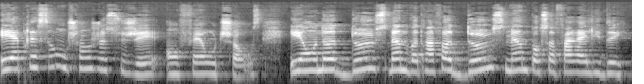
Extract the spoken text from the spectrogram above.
et après ça, on change de sujet, on fait autre chose. Et on a deux semaines, votre enfant a deux semaines pour se faire à l'idée.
